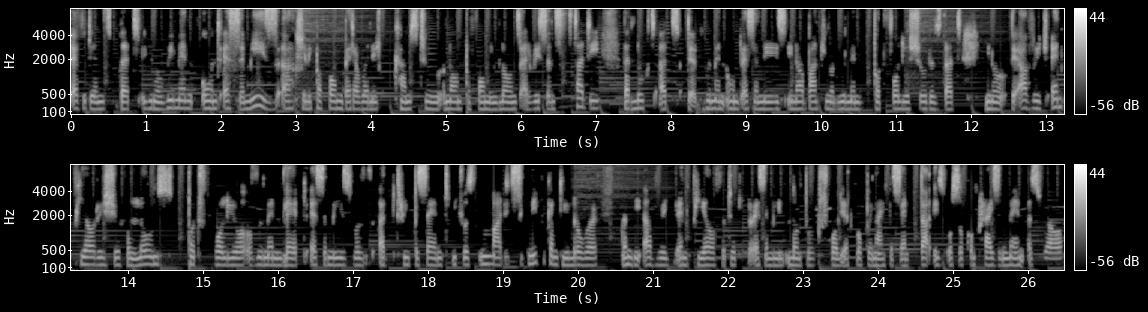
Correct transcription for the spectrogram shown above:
evidence that you know women-owned SMEs actually perform better when it comes to non-performing loans. A recent study that looked at the women-owned SMEs in our banking on women portfolio showed us that you know the average NPL ratio for loans portfolio of women-led SMEs was at three percent, which was much significantly lower than the average NPL for total SME loan portfolio at 4.9 percent. That is also comprising men as well.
